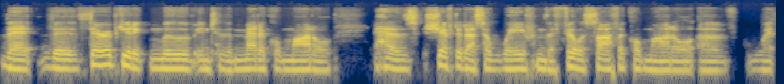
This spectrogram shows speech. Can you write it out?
that the therapeutic move into the medical model has shifted us away from the philosophical model of what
